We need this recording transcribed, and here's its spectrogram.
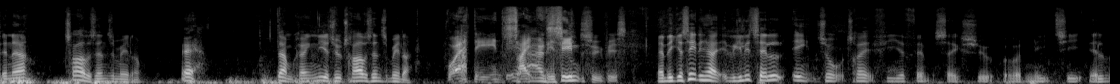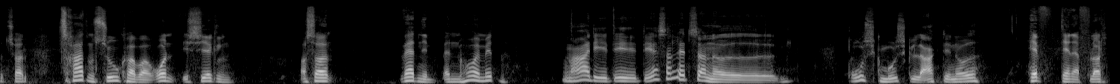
Den er 30 cm. Ja. Der omkring 29-30 cm. Hvor er det en Det sej er en fisk. sindssyg fisk. Men vi kan se det her. Vi kan lige tælle 1, 2, 3, 4, 5, 6, 7, 8, 9, 10, 11, 12. 13 sugekopper rundt i cirklen. Og så, hvad er den, er den hård i midten? Nej, det, det, det er sådan lidt sådan noget brusk muskelagtigt noget. Hæft, den er flot.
